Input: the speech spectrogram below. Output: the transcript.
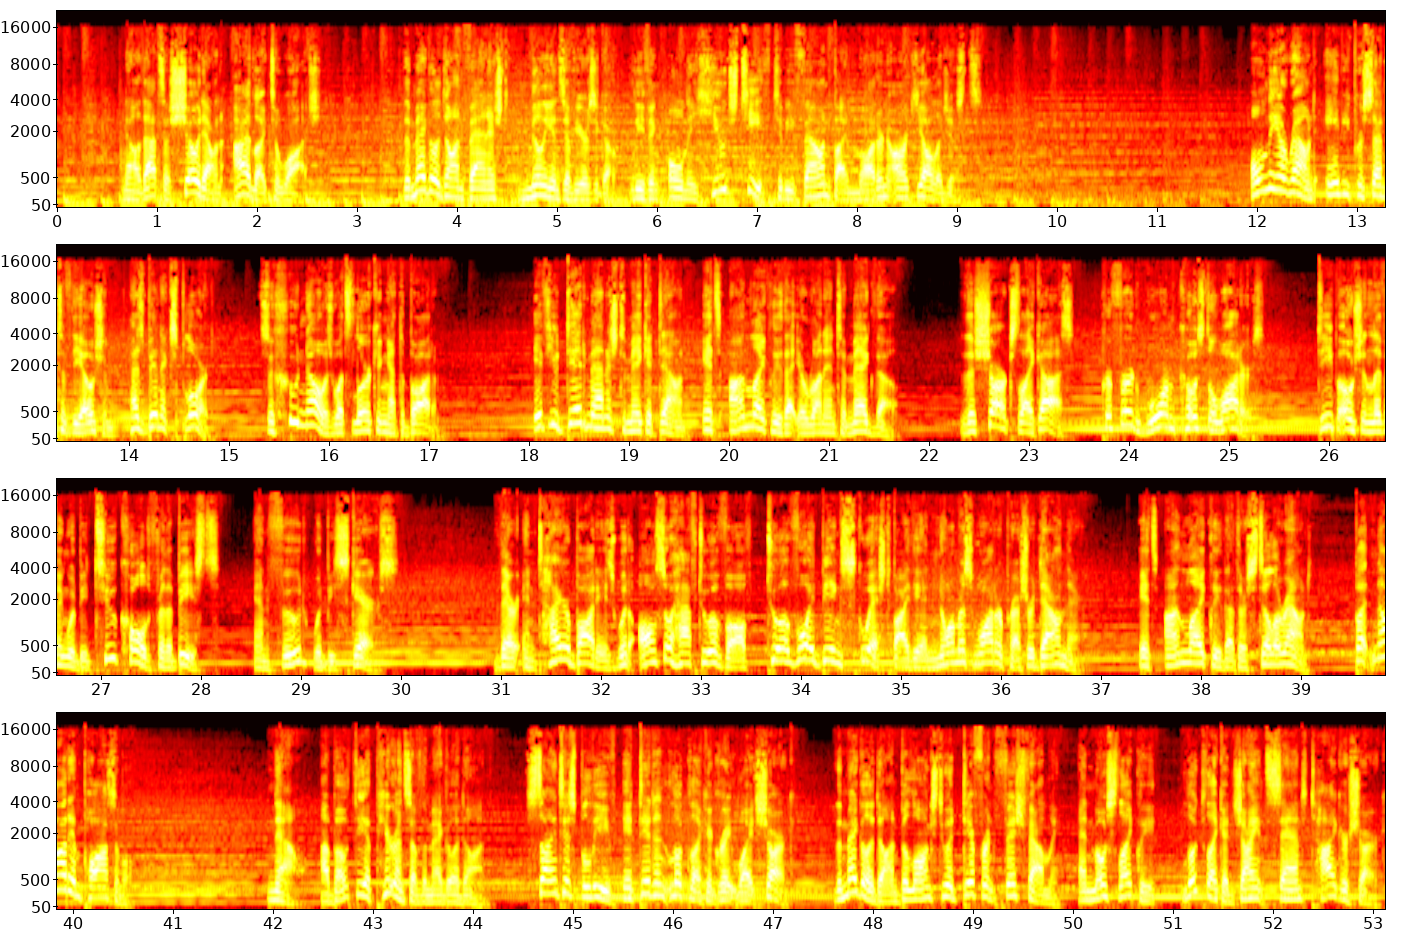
Now that's a showdown I'd like to watch. The megalodon vanished millions of years ago, leaving only huge teeth to be found by modern archaeologists. Only around 80% of the ocean has been explored, so who knows what's lurking at the bottom? If you did manage to make it down, it's unlikely that you'll run into Meg, though. The sharks, like us, preferred warm coastal waters. Deep ocean living would be too cold for the beasts, and food would be scarce. Their entire bodies would also have to evolve to avoid being squished by the enormous water pressure down there. It's unlikely that they're still around, but not impossible. Now, about the appearance of the megalodon. Scientists believe it didn't look like a great white shark. The megalodon belongs to a different fish family and most likely looked like a giant sand tiger shark.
